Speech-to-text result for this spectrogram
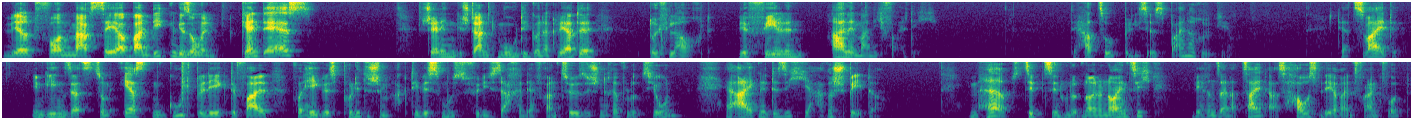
wird von Marseiller Banditen gesungen. Kennt er es? Schelling gestand mutig und erklärte, durchlaucht, wir fehlen alle mannigfaltig. Der Herzog beließ es bei einer Rüge. Der zweite, im Gegensatz zum ersten gut belegte Fall von Hegels politischem Aktivismus für die Sache der französischen Revolution, ereignete sich Jahre später. Im Herbst 1799, während seiner Zeit als Hauslehrer in Frankfurt,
